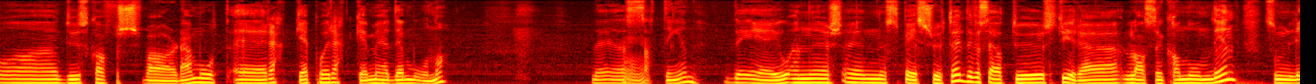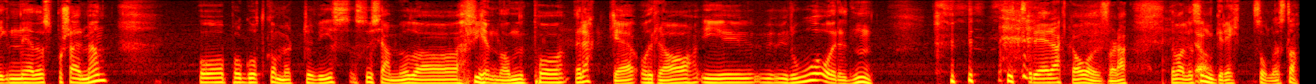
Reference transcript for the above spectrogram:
og du skal forsvare deg mot eh, rekke på rekke med demoner. Det er settingen. Det er jo en, en space shooter, det vil si at du styrer laserkanonen din, som ligger nederst på skjermen. Og på godt gammelt vis så kommer jo da fiendene på rekke og rad i ro og orden. I tre rekker overfor deg. Det er veldig sånn greit således, da.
